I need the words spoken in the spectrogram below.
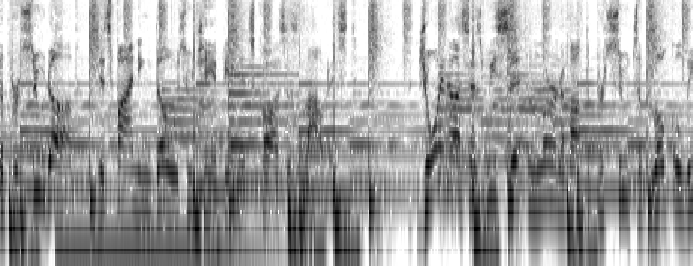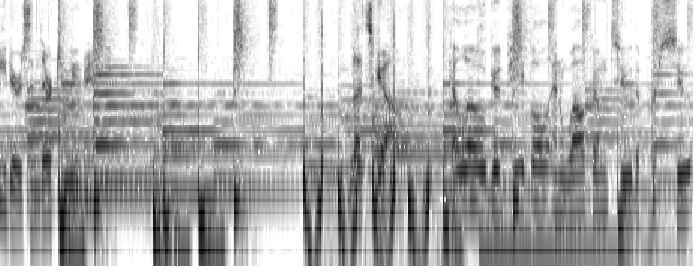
the pursuit of is finding those who champion its causes loudest. Join us as we sit and learn about the pursuits of local leaders in their community. Let's go. Hello, good people, and welcome to the Pursuit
